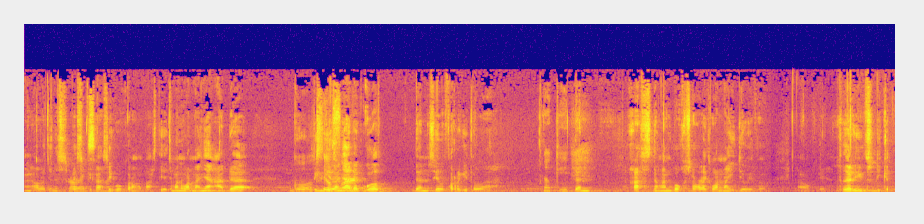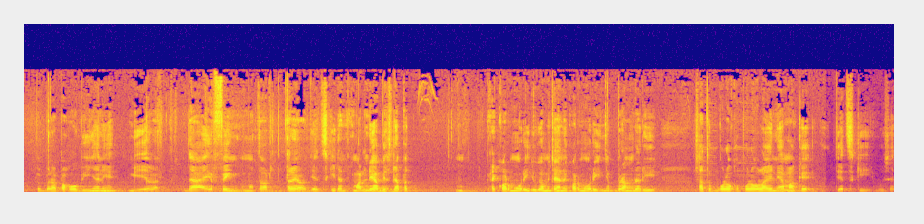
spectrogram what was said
Nah, kalau jenis Rolex spesifikasi gue kurang pasti ya. Cuman warnanya ada gold, pinggirannya silver. ada gold dan silver gitu lah. Oke. Dan khas dengan box Rolex warna hijau itu. Oke. Itu dari sedikit beberapa hobinya nih, gila. Diving, motor trail, jet ski dan kemarin dia habis dapat rekor muri juga mencari rekor muri nyebrang dari satu pulau ke pulau lainnya make jet ski, buset.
